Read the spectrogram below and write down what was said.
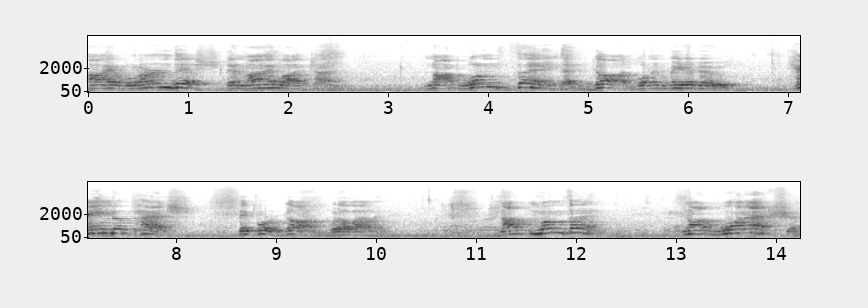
I have learned this in my lifetime. Not one thing that God wanted me to do came to pass before God would allow it. Not one thing not one action,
